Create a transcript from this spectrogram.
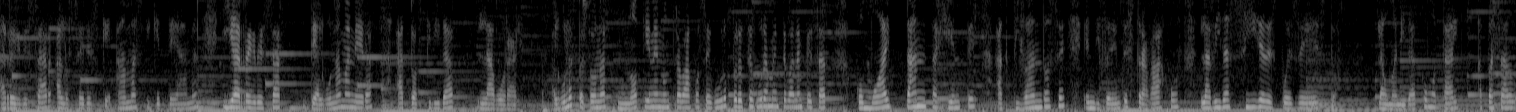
a regresar a los seres que amas y que te aman y a regresar de alguna manera a tu actividad laboral. Algunas personas no tienen un trabajo seguro, pero seguramente van a empezar como hay tanta gente activándose en diferentes trabajos. La vida sigue después de esto. La humanidad como tal ha pasado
